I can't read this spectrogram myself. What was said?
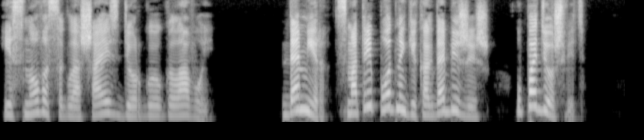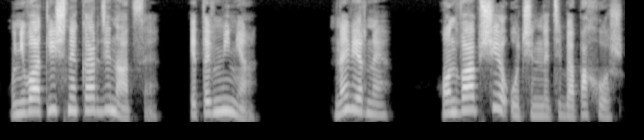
и снова, соглашаясь, дергаю головой. «Дамир, смотри под ноги, когда бежишь. Упадешь ведь. У него отличная координация. Это в меня». «Наверное. Он вообще очень на тебя похож.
